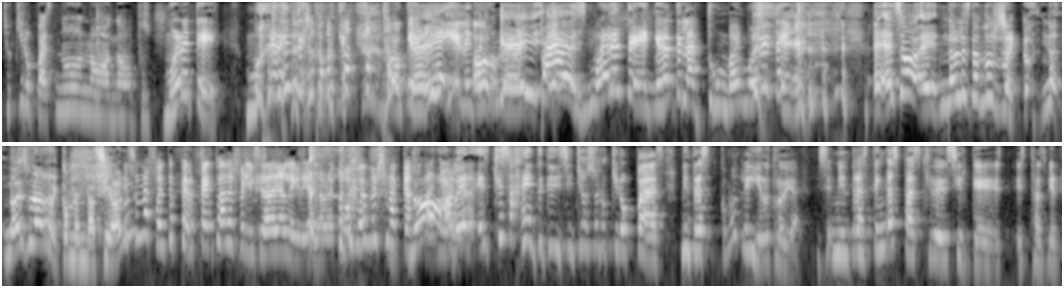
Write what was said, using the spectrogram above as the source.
Yo quiero paz. No, no, no. Pues muérete. Muérete porque, porque Ok, güey, en este mundo ok. no hay paz. Muérete. Quédate en la tumba y muérete. Eh, Eso eh, no les damos. no, no es una recomendación. Es una fuente perpetua de felicidad y alegría, Laura. Como pueden ver, es una No, castañola. a ver, es que esa gente que dice yo solo quiero paz, mientras, ¿cómo leí el otro día? Dice, mientras tengas paz quiere decir que estás bien.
